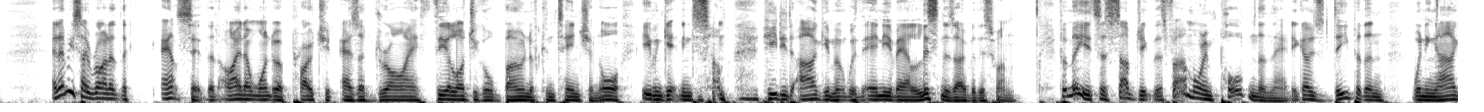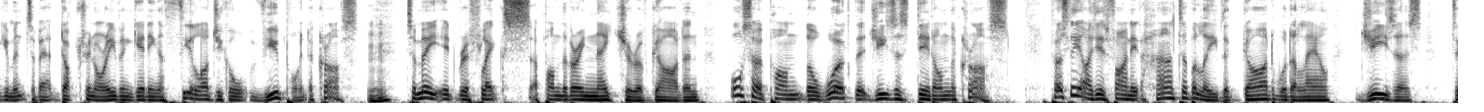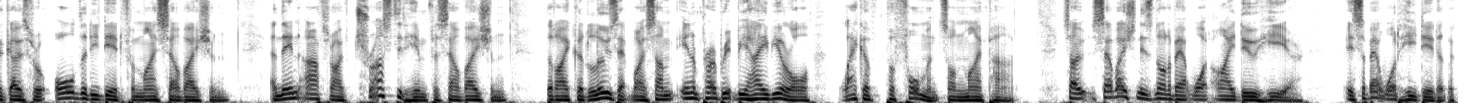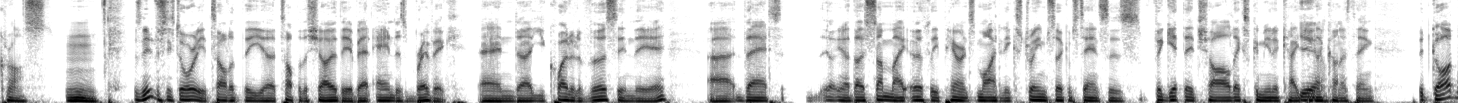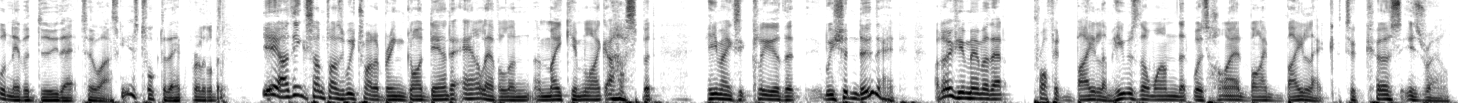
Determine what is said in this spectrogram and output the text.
And let me say right at the outset that I don't want to approach it as a dry theological bone of contention or even getting into some heated argument with any of our listeners over this one. For me, it's a subject that's far more important than that. It goes deeper than winning arguments about doctrine or even getting a theological viewpoint across. Mm-hmm. To me, it reflects upon the very nature of God and also upon the work that Jesus did on the cross. Personally, I just find it hard to believe that God would allow Jesus to go through all that he did for my salvation, and then after I've trusted him for salvation, that I could lose that by some inappropriate behavior or lack of performance on my part. So salvation is not about what I do here. It's about what he did at the cross. Mm. It was an interesting story you told at the uh, top of the show there about Anders Breivik, and uh, you quoted a verse in there uh, that you know, though some may earthly parents might in extreme circumstances forget their child, excommunicate yeah. them, that kind of thing. But God will never do that to us. Can you just talk to that for a little bit? Yeah, I think sometimes we try to bring God down to our level and, and make him like us, but he makes it clear that we shouldn't do that. I don't know if you remember that prophet Balaam. He was the one that was hired by Balak to curse Israel.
